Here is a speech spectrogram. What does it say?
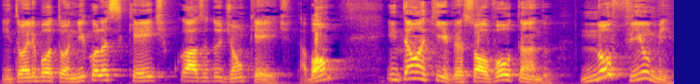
Então ele botou Nicolas Cage por causa do John Cage, tá bom? Então aqui, pessoal, voltando. No filme,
